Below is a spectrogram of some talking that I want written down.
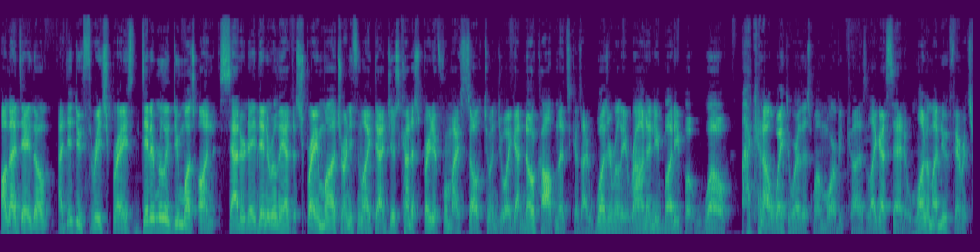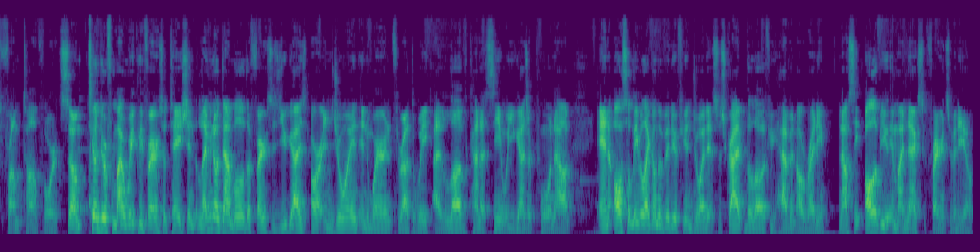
On that day though, I did do three sprays. Didn't really do much on Saturday. Didn't really have to spray much or anything like that. Just kind of sprayed it for myself to enjoy. Got no compliments because I wasn't really around anybody, but whoa, I cannot wait to wear this one more because like I said, one of my new favorites from Tom Ford. So that's gonna do it for my weekly fragrance rotation. Let me know down below the fragrances you guys are enjoying and wearing throughout the week. I love kind of seeing what you guys are pulling out. And also leave a like on the video if you enjoyed it. Subscribe below if you haven't already. And I'll see all of you in my next fragrance video.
